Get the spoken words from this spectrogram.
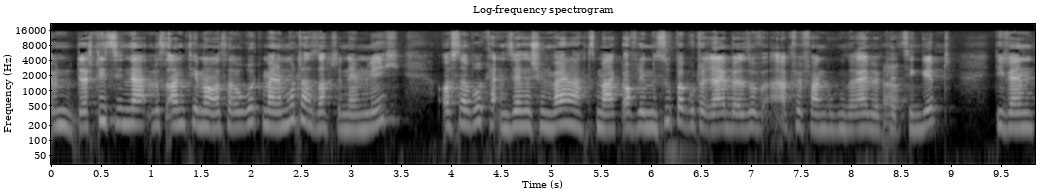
Und da schließt sich nahtlos an, Thema Osnabrück. Meine Mutter sagte nämlich, Osnabrück hat einen sehr, sehr schönen Weihnachtsmarkt, auf dem es super gute Reibe, so Apfelpfannkuchen, Reibeplätzchen gibt. Die werden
